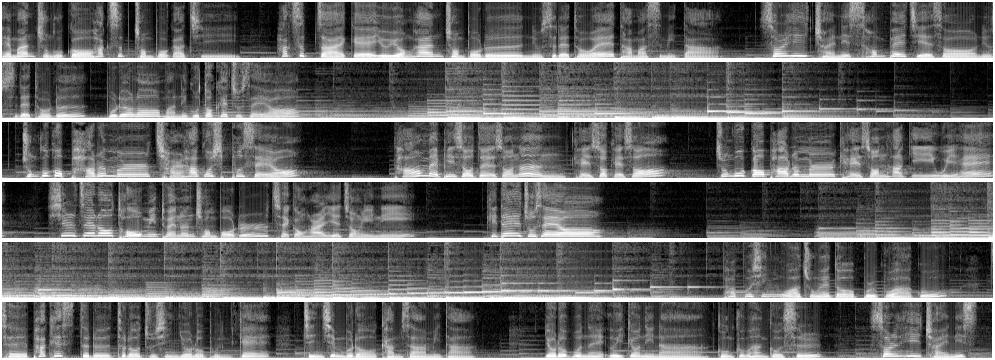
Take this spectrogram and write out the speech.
대만 중국어 학습 정보까지 학습자에게 유용한 정보를 뉴스레터에 담았습니다. 솔희 차이니스 홈페이지에서 뉴스레터를 무료로 많이 구독해 주세요. 중국어 발음을 잘 하고 싶으세요? 다음 에피소드에서는 계속해서 중국어 발음을 개선하기 위해 실제로 도움이 되는 정보를 제공할 예정이니 기대해 주세요. 바쁘신 와중에도 불구하고 제 팟캐스트를 들어주신 여러분께 진심으로 감사합니다. 여러분의 의견이나 궁금한 것을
